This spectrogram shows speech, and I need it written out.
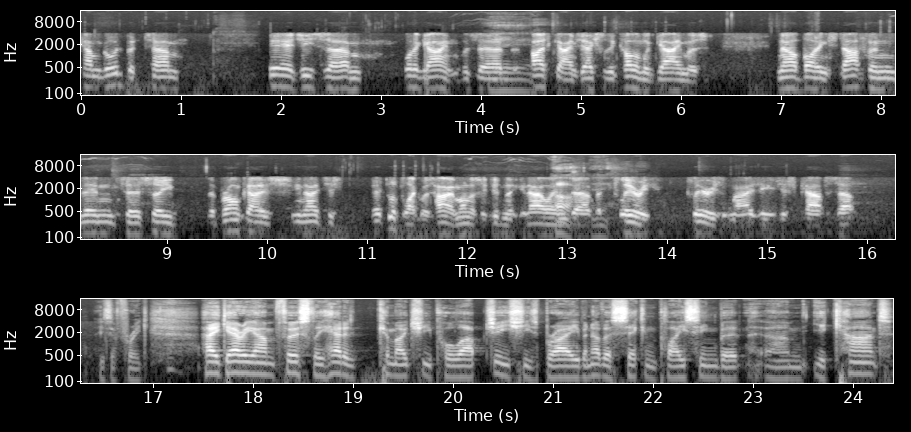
come good, but um, yeah, geez, um, what a game! It was uh, Yeah. both games actually. The Collingwood game was nail-biting stuff, and then to see the Broncos, you know, just it looked like it was home, honestly, didn't it? You know, and Oh, uh, but. Cleary, Cleary's amazing. He just carved us up. He's a freak. Hey, Gary. Um, firstly, how did Komochi pull up? Gee, she's brave. Another second placing, but um, you can't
